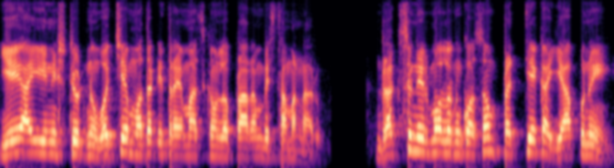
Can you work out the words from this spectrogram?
ఏఐ ఇన్స్టిట్యూట్ను వచ్చే మొదటి త్రైమాసికంలో ప్రారంభిస్తామన్నారు. డ్రగ్స్ నిర్మూలన కోసం ప్రత్యేక యాప్ని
